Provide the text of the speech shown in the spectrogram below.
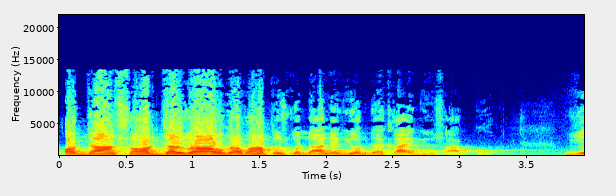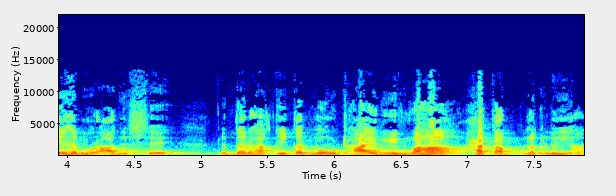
اور جہاں شوہر جل رہا ہوگا، وہاں پہ اس کو ڈالے گی اور دہکائے گی اس آگ کو۔ یہ ہے مراد اس سے کہ در حقیقت وہ اٹھائے گی وہاں حتب لکڑیاں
